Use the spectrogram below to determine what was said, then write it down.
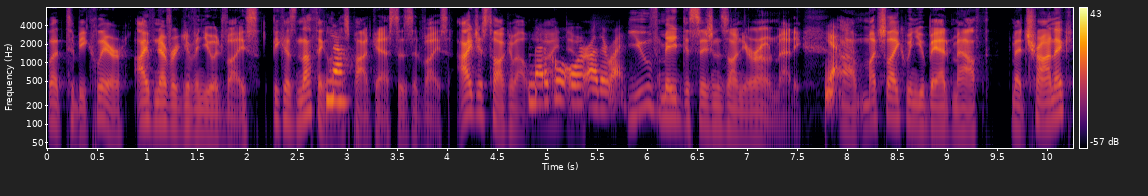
but to be clear, I've never given you advice because nothing on this podcast is advice. I just talk about medical or otherwise. You've made decisions on your own, Maddie. Yeah. Uh, much like when you badmouth Medtronic,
